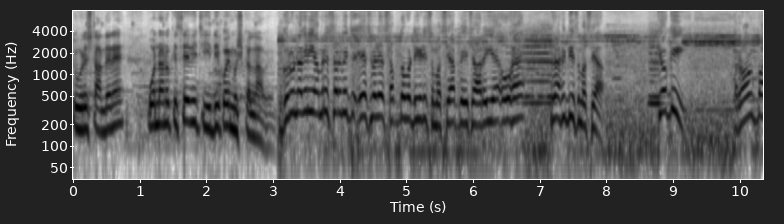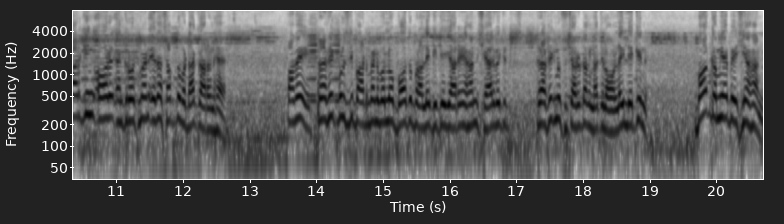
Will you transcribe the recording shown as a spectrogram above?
ਟੂਰਿਸਟ ਆਉਂਦੇ ਨੇ, ਉਹਨਾਂ ਨੂੰ ਕਿਸੇ ਵੀ ਚੀਜ਼ ਦੀ ਕੋਈ ਮੁਸ਼ਕਲ ਨਾ ਆਵੇ ਗੁਰੂ ਨਗਰੀ ਅੰਮ੍ਰਿਤਸਰ ਵਿੱਚ ਇਸ ਵੇਲੇ ਸਭ ਤੋਂ ਵੱਡੀ ਜਿਹੜੀ ਸਮੱਸਿਆ ਪੇਸ਼ ਆ ਰਹੀ ਹੈ, ਉਹ ਹੈ ਟ੍ਰੈਫਿਕ ਦੀ ਸਮੱਸਿਆ। ਕਿਉਂਕਿ ਰੋਂਗ ਪਾਰਕਿੰਗ ਔਰ ਐਂਕਰੋਚਮੈਂਟ ਇਹਦਾ ਸਭ ਤੋਂ ਵੱਡਾ ਕਾਰਨ ਹੈ। ਭਾਵੇਂ ਟ੍ਰੈਫਿਕ ਪੁਲਿਸ ਡਿਪਾਰਟਮੈਂਟ ਵੱਲੋਂ ਬਹੁਤ ਉਪਰਾਲੇ ਕੀਤੇ ਜਾ ਰਹੇ ਹਨ, ਸ਼ਹਿਰ ਵਿੱਚ ਟ੍ਰੈਫਿਕ ਨੂੰ ਸੁਚਾਰੂ ਢੰਗ ਨਾਲ ਚਲਾਉਣ ਲਈ, ਲੇਕਿਨ ਬਹੁਤ ਕਮੀਆਂ ਪੇਸ਼ੀਆਂ ਹਨ।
